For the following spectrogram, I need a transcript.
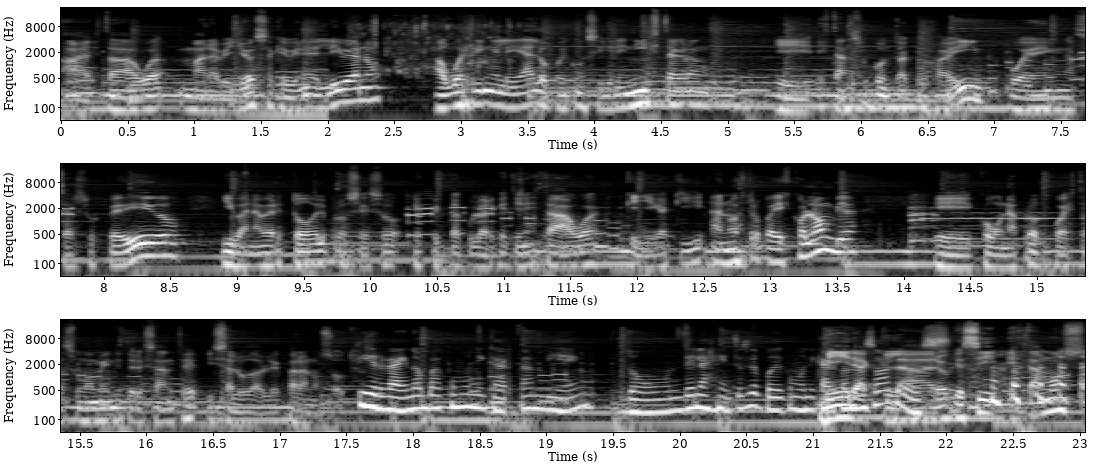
a esta agua maravillosa que viene del Líbano. Agua Rin LA lo pueden conseguir en Instagram. eh, están sus contactos ahí. Pueden hacer sus pedidos y van a ver todo el proceso espectacular que tiene esta agua que llega aquí a nuestro país Colombia eh, con una propuesta sumamente interesante y saludable para nosotros. Y Ray nos va a comunicar también dónde la gente se puede comunicar con Mira, nosotros. claro que sí. Estamos,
